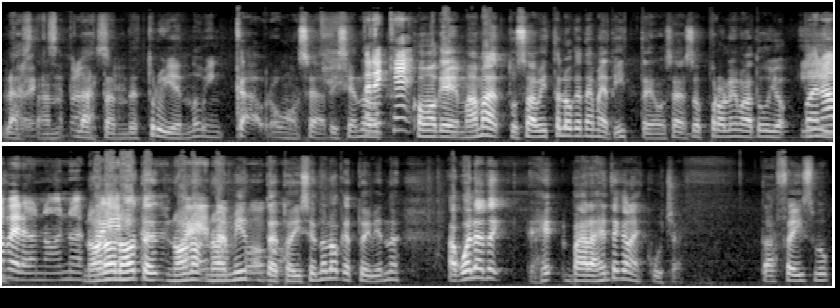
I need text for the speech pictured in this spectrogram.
la están, la están destruyendo bien cabrón. O sea, diciendo es que- como que, mamá, tú sabiste lo que te metiste. O sea, eso es problema tuyo. Y- Bueno, pero no, no es no, para no, no, te- no, no, no es mi, te estoy diciendo lo que estoy viendo. Acuérdate, je- para la gente que me escucha, está Facebook,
